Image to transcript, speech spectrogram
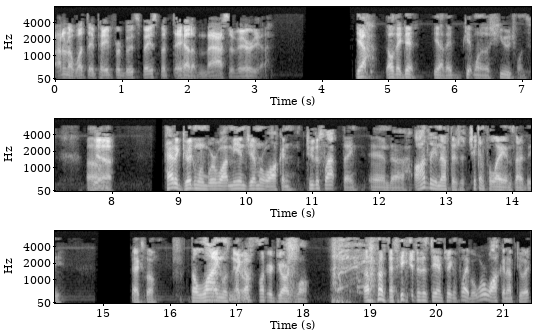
I don't know what they paid for booth space, but they had a massive area. yeah, oh they did. Yeah, they get one of those huge ones. Um, yeah. Had a good one where me and Jim were walking to the slap thing, and uh oddly enough, there's a Chick-fil-A inside the expo. The line That's was like new. a hundred yards long uh, to get to this damn Chick-fil-A. But we're walking up to it,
